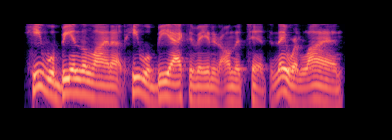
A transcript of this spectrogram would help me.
he will be in the lineup. He will be activated on the 10th. And they were lying.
